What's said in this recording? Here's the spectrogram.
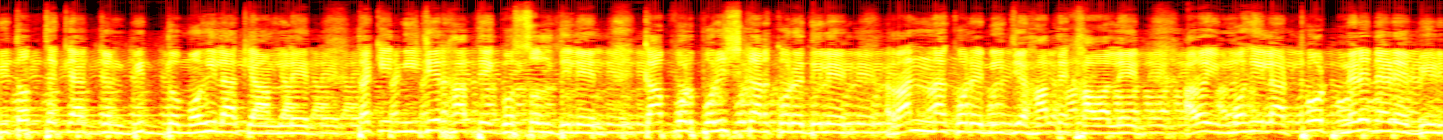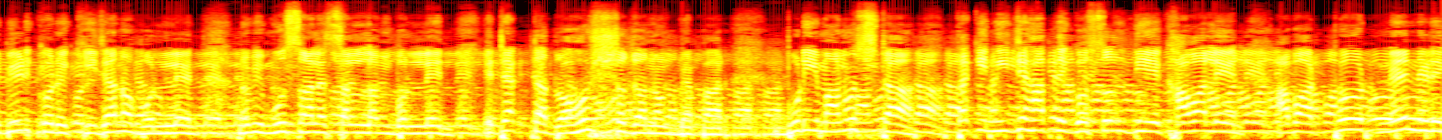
ভিতর থেকে একজন বৃদ্ধ মহিলাকে আনলেন। তাকে নিজের হাতে গোসল দিলেন, কাপড় পরিষ্কার করে দিলেন, রান্না করে নিজে হাতে খাওয়ালেন। আর ওই মহিলা ঠোঁট নেড়ে নেড়ে বিড় বিড় করে কি যেন বললেন। নবী মুসা আলাইহিস সাল্লাম বললেন, এটা একটা রহস্যজনক ব্যাপার। বুড়ি মানুষটা তাকে নিজে হাতে গোসল দিয়ে খাওয়ালেন, আবার ঠোঁট নেড়ে নেড়ে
